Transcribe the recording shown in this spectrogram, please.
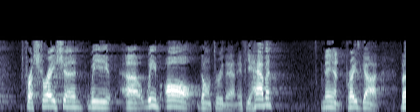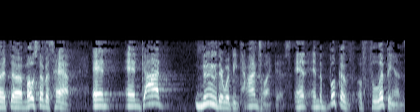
frustration. We, uh, we've all gone through that. If you haven't, man, praise God. But uh, most of us have. And and God knew there would be times like this. And, and the book of, of Philippians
